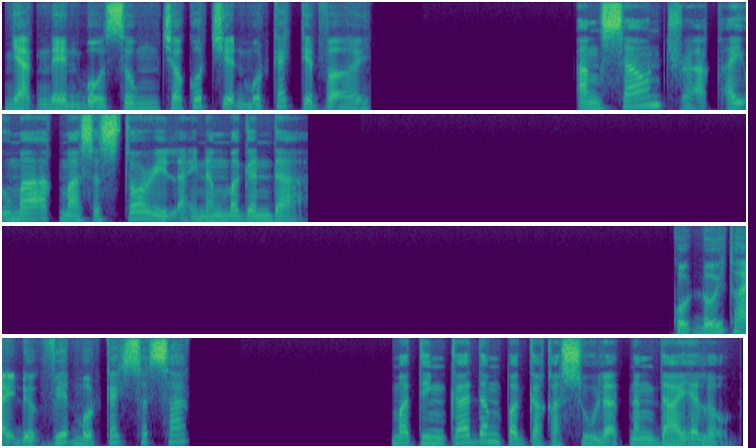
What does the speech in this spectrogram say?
Nhạc nền bổ sung cho cốt truyện một cách tuyệt vời. Ang soundtrack ay umaakma sa storyline ng maganda. Cuộc đối thoại được viết một cách xuất sắc. Matingkad ang pagkakasulat ng dialogue.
